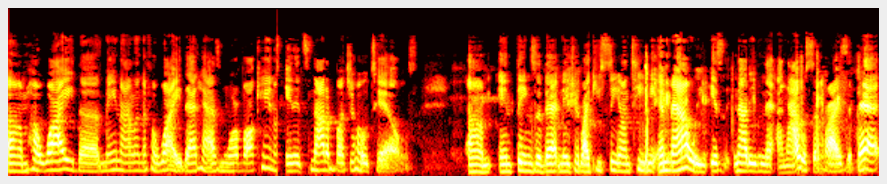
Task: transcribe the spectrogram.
um hawaii the main island of hawaii that has more volcanoes and it's not a bunch of hotels um, and things of that nature, like you see on TV. And Maui is not even that, and I was surprised at that.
